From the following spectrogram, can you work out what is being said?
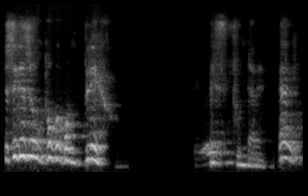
Yo sé que eso es un poco complejo, pero es fundamental.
